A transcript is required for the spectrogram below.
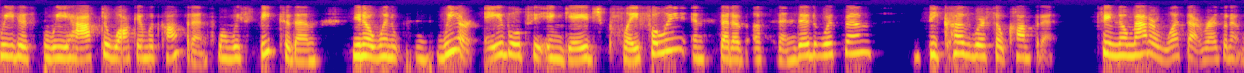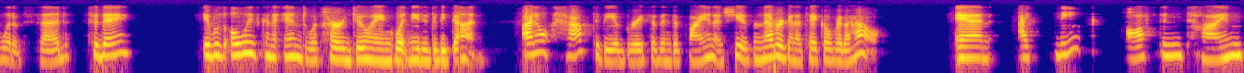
we just we have to walk in with confidence when we speak to them you know, when we are able to engage playfully instead of offended with them because we're so confident. See, no matter what that resident would have said today, it was always going to end with her doing what needed to be done. I don't have to be abrasive and defiant, and she is never going to take over the house. And I think oftentimes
